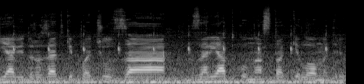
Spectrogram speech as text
я від розетки плачу за зарядку на 100 кілометрів.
